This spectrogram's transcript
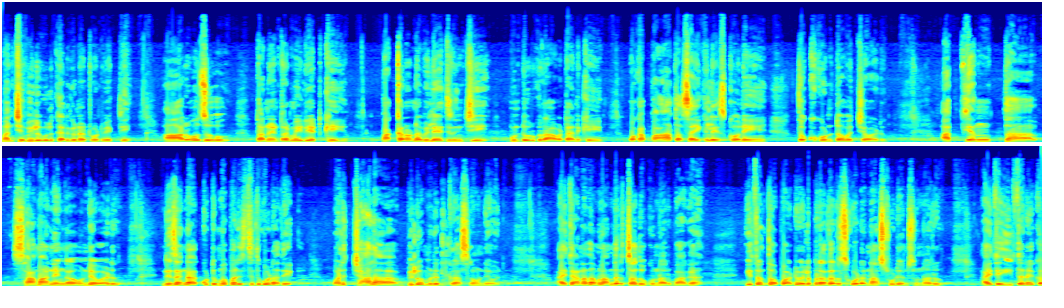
మంచి విలువలు కలిగినటువంటి వ్యక్తి. ఆ రోజు తను ఇంటర్మీడియట్కి పక్కనున్న విలేజ్ నుంచి గుంటూరుకు రావటానికి ఒక పాత సైకిల్ వేసుకొని తొక్కుకుంటూ వచ్చేవాడు. అత్యంత సామాన్యంగా ఉండేవాడు. నిజంగా కుటుంబ పరిస్థితి కూడా అదే. వాడు చాలా బిలో మిడిల్ క్లాస్గా ఉండేవాడు అయితే అన్నదమ్ములు అందరూ చదువుకున్నారు బాగా. ఇతనితో పాటు వీళ్ళ బ్రదర్స్ కూడా నా స్టూడెంట్స్ ఉన్నారు. అయితే ఇతని యొక్క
